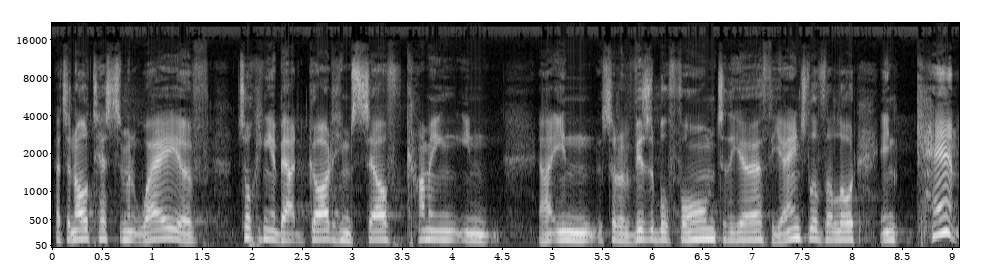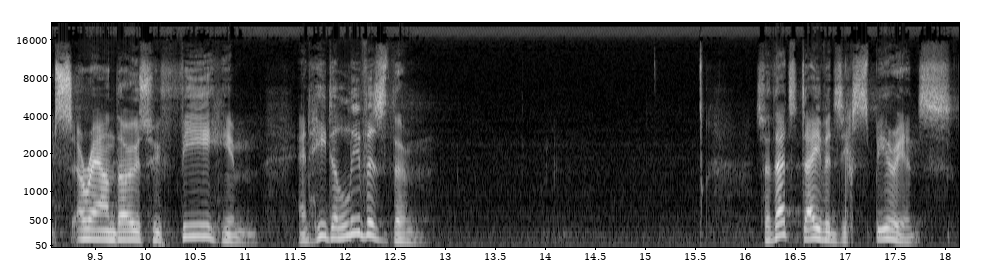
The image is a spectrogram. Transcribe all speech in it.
That's an Old Testament way of talking about God Himself coming in, uh, in sort of visible form to the earth. The angel of the Lord encamps around those who fear Him, and He delivers them. So that's David's experience.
